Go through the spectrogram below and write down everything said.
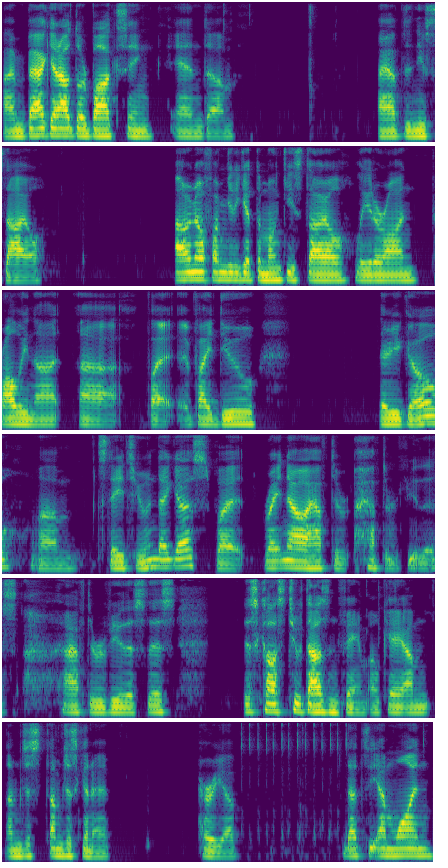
I'm back at outdoor boxing, and um I have the new style. I don't know if I'm gonna get the monkey style later on. Probably not. Uh, but if I do, there you go. Um, stay tuned, I guess. But right now, I have to I have to review this. I have to review this. This this costs two thousand fame. Okay, I'm I'm just I'm just gonna hurry up. That's the M1.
